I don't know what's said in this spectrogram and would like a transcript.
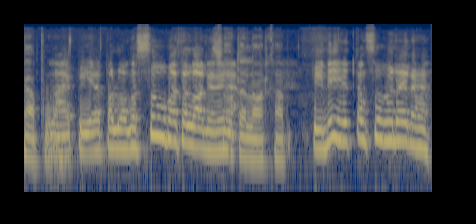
ครับผมหลายปีแล้วพลหลวงก็สู้มาตลอดเลยสู้นะตลอดครับ ปีนี้ต้องสู้กันเลยนะ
